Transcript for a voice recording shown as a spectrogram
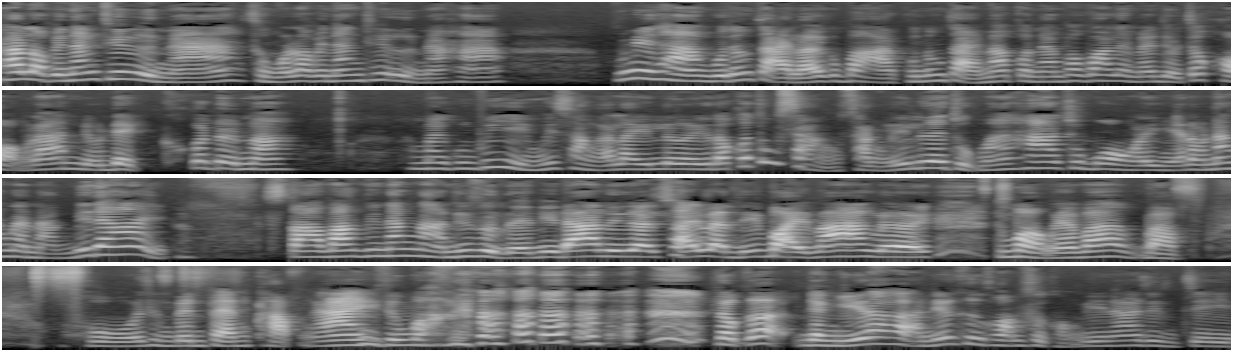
ถ้าเราไปนั่งที่อื่นนะ สมมติเราไปนั่งที่อื่นนะคะไม่มีทางคุณต้องจ่ายร้อยกว่าบาท คุณต้องจ่ายมากกว่านั้นเพราะว่าอะไรไหมเดี๋ยวเจ้าของร้านเดี๋ยวเด็กเขาก็เดินมาทำไมคุณผู้หญิงไม่สั่งอะไรเลย เราก็ต้องสั่งสั่งเรื่อยๆถูกไหมห้าชั่วโมงอะไรอย่างเงี้ยเรานั่งนานๆไม่ได้ สตาร์บัคนี่นั่งนานที่สุดเลยดีด้านี่ก็ใช้แบบนี้บ่อยมากเลยถึงบอกเลยว่าแบบโหถึงเป็นแฟนคลับง่ายถึงบอกเนี่ยแล้วก็อย่างนี้แหละค่ะนี่คือความสุขของดีน่าจริง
